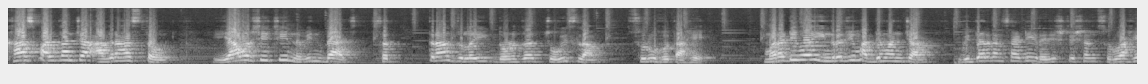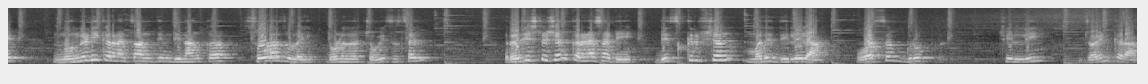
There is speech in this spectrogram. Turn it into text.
खास पालकांच्या आग्रहास्तव यावर्षीची नवीन बॅच सतरा जुलै दोन हजार चोवीसला सुरू होत आहे. मराठी व इंग्रजी माध्यमांच्या विद्यार्थ्यांसाठी रजिस्ट्रेशन सुरू आहेत. नोंदणी करण्याचा अंतिम दिनांक सोळा जुलै दोन हजार चोवीस असेल. रजिस्ट्रेशन करण्यासाठी डिस्क्रिप्शनमध्ये दिलेल्या व्हॉट्सअप ग्रुपची लिंक जॉईन करा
